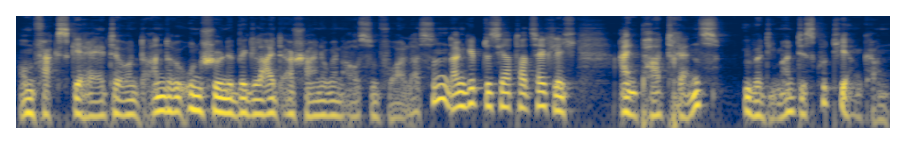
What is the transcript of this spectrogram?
um Faxgeräte und andere unschöne Begleiterscheinungen außen vor lassen, dann gibt es ja tatsächlich ein paar Trends, über die man diskutieren kann.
